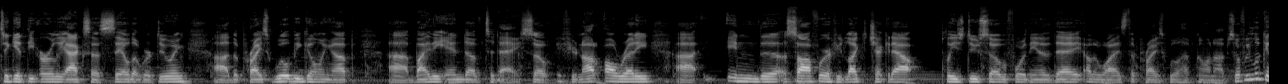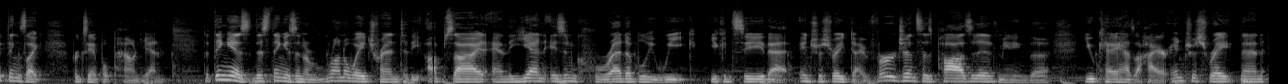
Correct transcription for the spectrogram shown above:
to get the early access sale that we're doing. Uh, the price will be going up uh, by the end of today. So if you're not already uh, in the software, if you'd like to check it out, please do so before the end of the day. Otherwise, the price will have gone up. So if we look at things like, for example, pound yen, the thing is, this thing is in a runaway trend to the upside and the yen is incredibly weak. You can see that interest rate divergence is positive, meaning the UK has a higher interest rate than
